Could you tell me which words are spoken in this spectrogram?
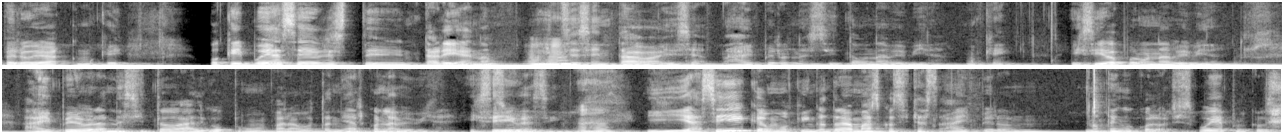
pero era como que, ok, voy a hacer este tarea, ¿no? Y se sentaba y decía, ay, pero necesito una bebida, ok. Y se iba por una bebida. Ay, pero ahora necesito algo como para botanear con la bebida. Y se Sí. iba así. Ajá. Y así como que encontraba más cositas, ay, pero no tengo colores, voy a por colores.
